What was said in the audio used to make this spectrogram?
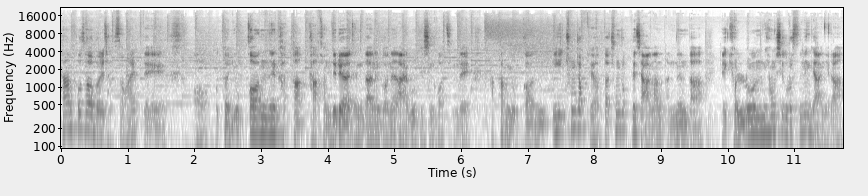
사안포섭을 작성할 때 어, 어떤 요건을 각각 다 건드려야 된다는 거는 알고 계신 것 같은데 각각 요건이 충족되었다, 충족되지 않, 않는다의 결론 형식으로 쓰는 게 아니라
